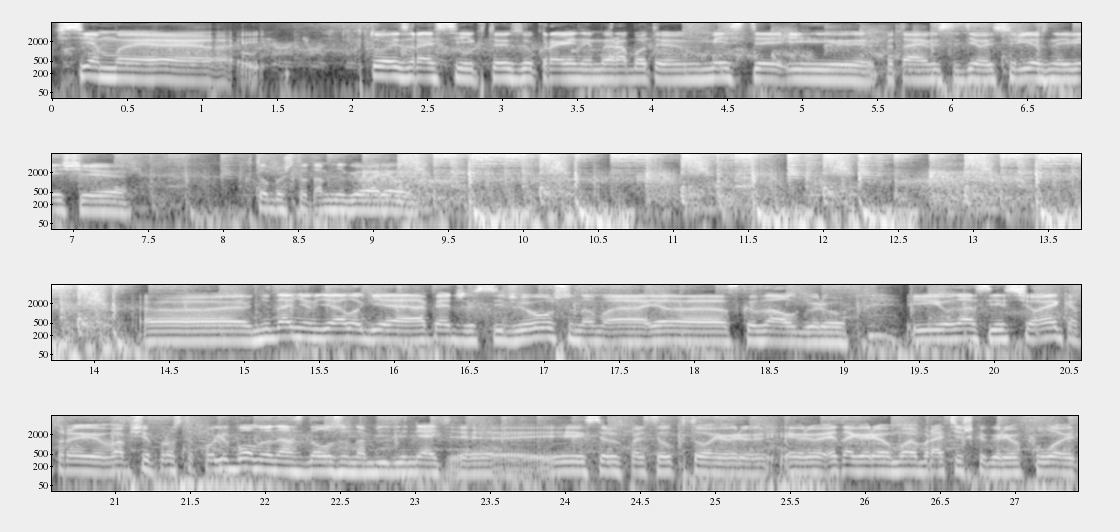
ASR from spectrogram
все мы, кто из России, кто из Украины, мы работаем вместе и пытаемся делать серьезные вещи, кто бы что там ни говорил. Э, В недавнем диалоге, опять же, с CG Ocean э, я сказал, говорю, и у нас есть человек, который вообще просто по-любому нас должен объединять. Э, И Серега спросил, кто? Я говорю, я говорю, это, говорю, мой братишка, говорю, Флойд.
